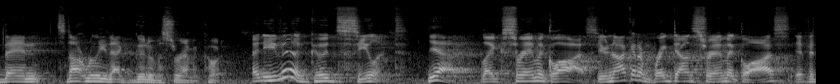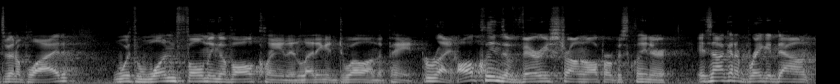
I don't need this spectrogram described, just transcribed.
then it's not really that good of a ceramic coating. And even a good sealant. Yeah, like ceramic gloss. You're not going to break down ceramic gloss if it's been applied with one foaming of all clean and letting it dwell on the paint. Right. All clean's a very strong all-purpose cleaner. It's not going to break it down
